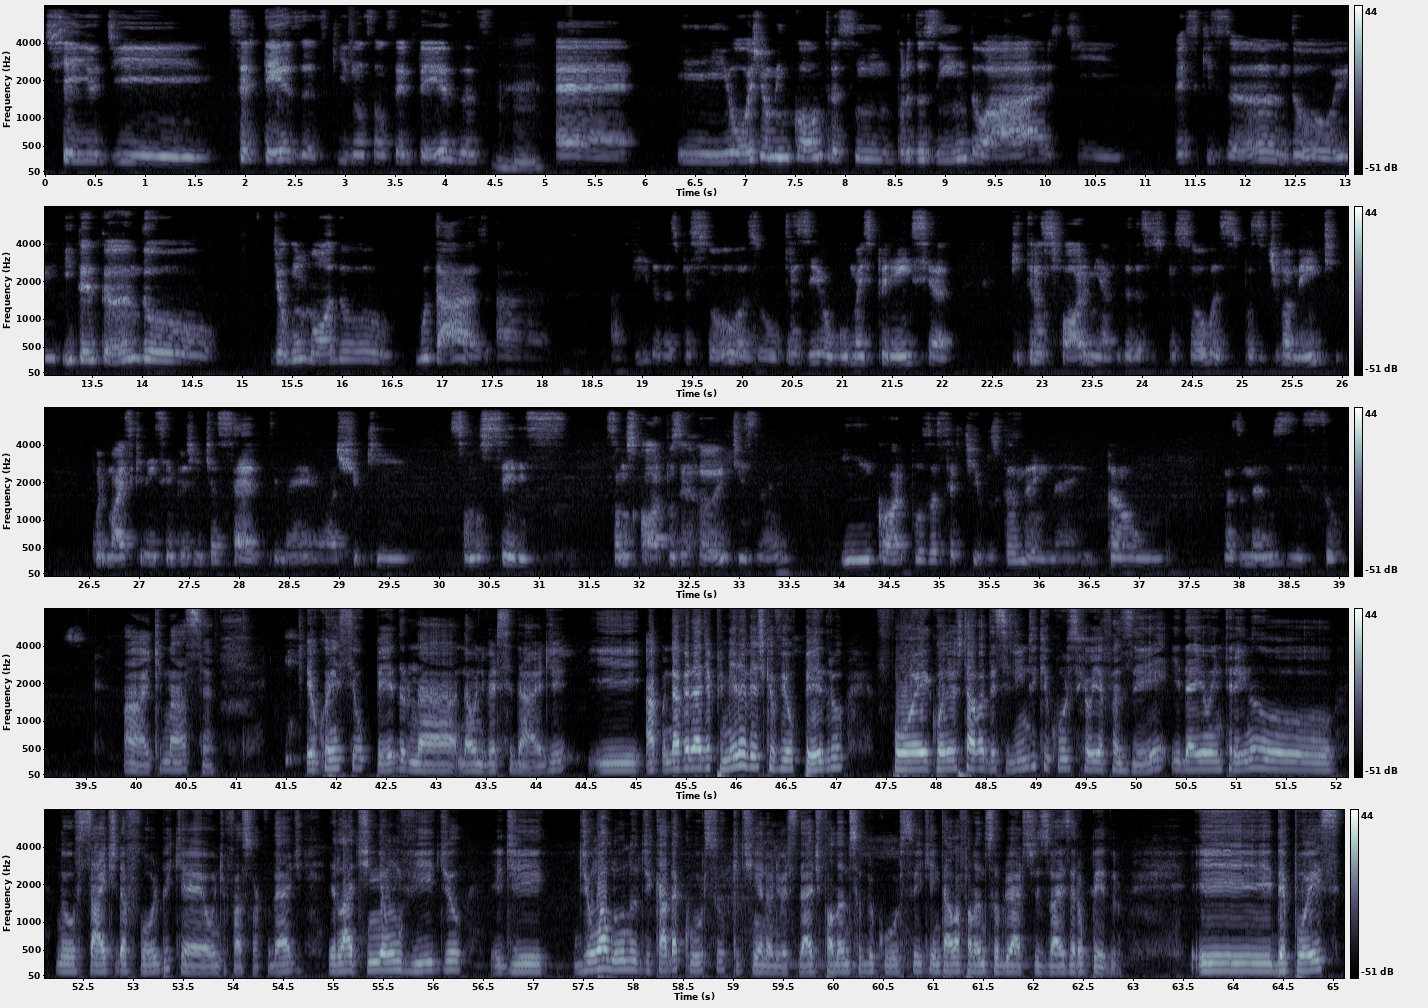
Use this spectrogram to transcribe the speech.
cheio de certezas que não são certezas. Uhum. É, e hoje eu me encontro, assim, produzindo arte, pesquisando e, e tentando, de algum modo, mudar a, a vida das pessoas ou trazer alguma experiência que transforme a vida dessas pessoas positivamente, por mais que nem sempre a gente acerte, né? Eu acho que somos seres, somos corpos errantes, né? E corpos assertivos também, né? Então, mais ou menos isso. Ai, que massa. Eu conheci o Pedro na, na universidade e, a, na verdade, a primeira vez que eu vi o Pedro foi quando eu estava decidindo que curso que eu ia fazer e daí eu entrei no, no site da FURB, que é onde eu faço faculdade, e lá tinha um vídeo de, de um aluno de cada curso que tinha na universidade falando sobre o curso, e quem estava falando sobre artes visuais era o Pedro. E depois,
